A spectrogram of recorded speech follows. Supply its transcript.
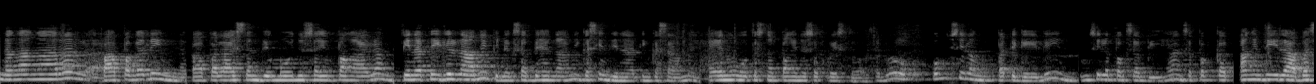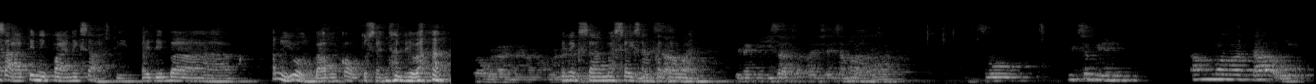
nangangaral, uh, papagaling, papalayas ng demonyo sa iyong pangalan. Pinatigil namin, pinagsabihan namin kasi hindi natin kasama. Eh. Ay anong utos ng Panginoon sa Kristo? Sabi, oh, huwag mo silang patigilin, huwag mo silang pagsabihan sapagkat ang hindi laban sa atin, ipanig sa atin. Ay di ba, ano yun, bagong kautosan yun, di ba? Wala na. Wala Pinagsama sa isang katawan. Pinag-iisa sa, sa isang katawan. So, ibig sabihin, ang mga tao,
